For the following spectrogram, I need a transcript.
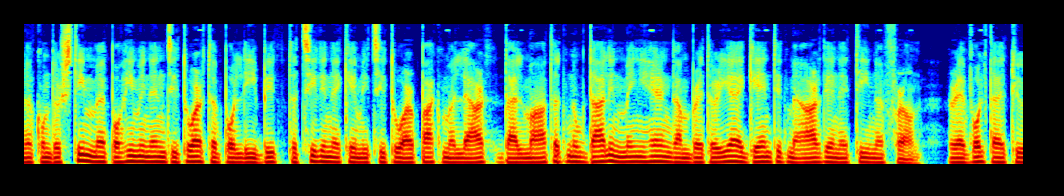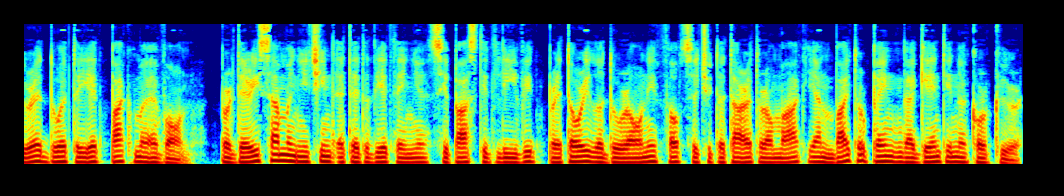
në kundërshtim me pohimin e nxituar të Polibit, të cilin e kemi cituar pak më lart, dalmatët nuk dalin menjëherë nga Mbretëria e Gentit me ardhjen e tij në fron, revolta e tyre duhet të jetë pak më e vonë, përderisa më njëqind e tetëdhjetë e një, sipas Tit Livit, pretori L. Duroni thotë se qytetarë romakë janë mbajtur peng nga Genti në Korkyrë.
